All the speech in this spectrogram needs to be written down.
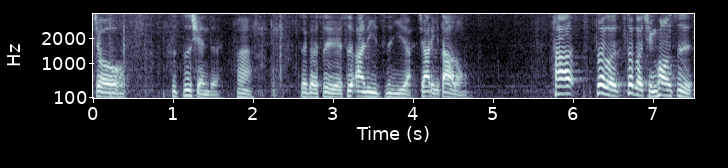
就是之前的，啊，这个是也是案例之一啊。家里大龙，他这个这个情况是，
